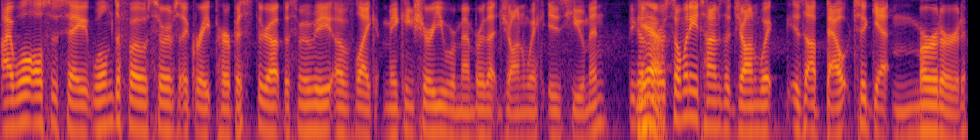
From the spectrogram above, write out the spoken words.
I will also say Willem Dafoe serves a great purpose throughout this movie of like making sure you remember that John Wick is human because Yeah. there are so many times that John Wick is about to get murdered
